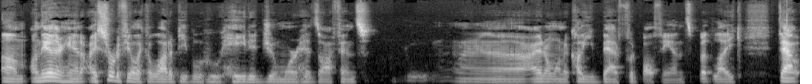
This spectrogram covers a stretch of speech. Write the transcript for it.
Um, on the other hand, I sort of feel like a lot of people who hated Joe Moorhead's offense uh, I don't want to call you bad football fans, but like that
